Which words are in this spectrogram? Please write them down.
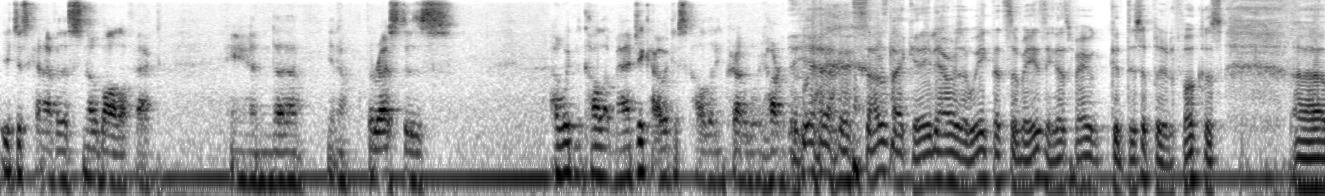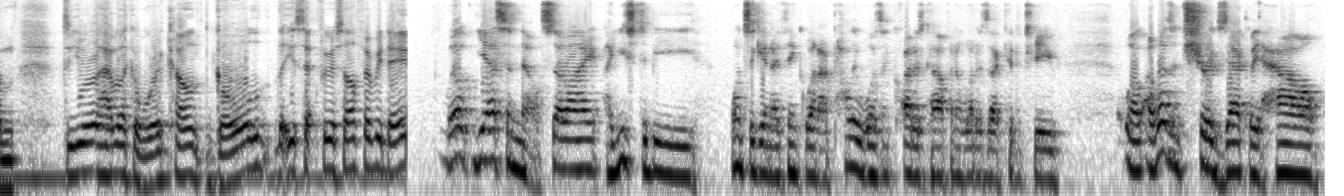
it's just kind of a snowball effect, and uh, you know, the rest is I wouldn't call it magic. I would just call it incredibly hard work. Yeah, it sounds like it. Eight hours a week. That's amazing. That's very good discipline and focus. Um, do you have like a word count goal that you set for yourself every day? Well, yes and no. So I, I used to be, once again, I think when I probably wasn't quite as confident what as I could achieve. Well, I wasn't sure exactly how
